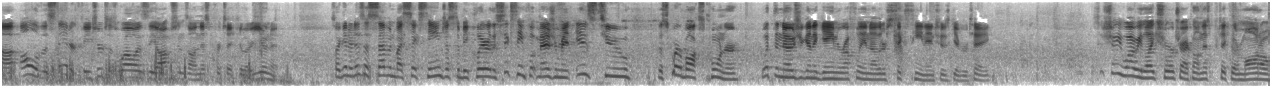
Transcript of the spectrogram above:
uh, all of the standard features as well as the options on this particular unit. So again, it is a 7 by 16 just to be clear. The 16 foot measurement is to the square box corner. With the nose, you're gonna gain roughly another 16 inches, give or take. So show you why we like Sure Trac on this particular model.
